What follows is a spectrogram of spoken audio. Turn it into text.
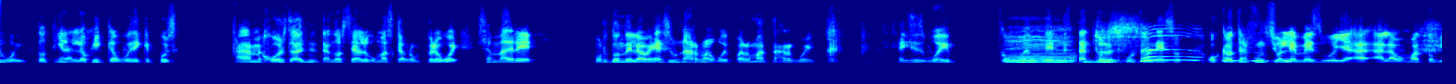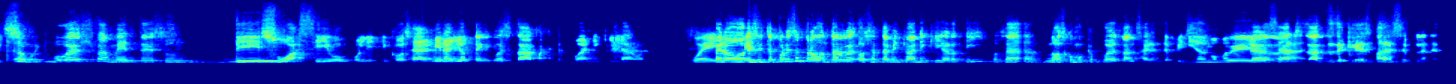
güey, todo tiene la lógica, güey, de que pues a lo mejor estaba intentando hacer algo más cabrón, pero, güey, esa madre, por donde la veas, es un arma, güey, para matar, güey. Ahí dices, güey, ¿cómo entiendes mm, tanto pues, recurso en eso? ¿O qué otra función le ves, güey, a, la bomba atómica, Supuestamente es un disuasivo político. O sea, mira, yo tengo esta arma que te puede aniquilar, güey. Pero si te pones a preguntar, güey, o sea, también te va a aniquilar a ti. O sea, no es como que puedes lanzar indefinidas bombas nucleares o sea, antes de que desmadre ese planeta.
